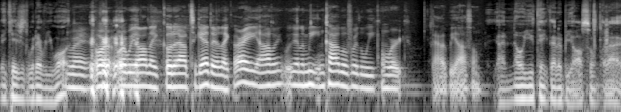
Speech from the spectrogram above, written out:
vacations whatever you want. Right. Or or we all like go out together. Like, all right, y'all, we- we're gonna meet in Cabo for the week and work. That would be awesome. I know you think that'd be awesome, but I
